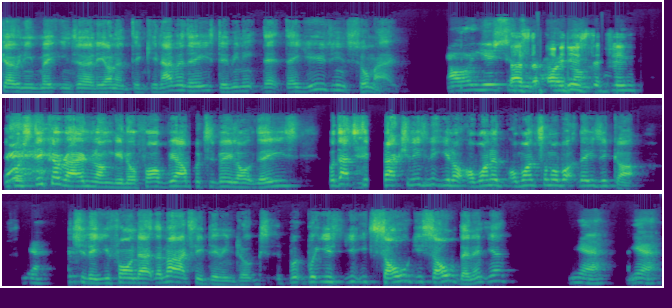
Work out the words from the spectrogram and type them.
going in meetings early on and thinking, how are these doing it? They're, they're using somehow. Oh, I used to. That's think the, I used to think, If I stick around long enough, I'll be able to be like these. But that's the attraction, isn't it? You know, I want to, I want some of what these have got. Yeah. Actually, you find out they're not actually doing drugs, but but you, you it's sold, you sold, then, ain't you? Yeah, yeah.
